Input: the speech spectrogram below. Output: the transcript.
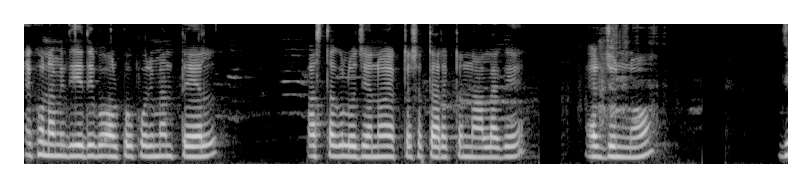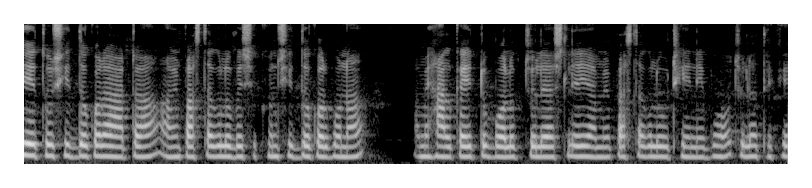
এখন আমি দিয়ে দেব অল্প পরিমাণ তেল। পাস্তাগুলো যেন একটার সাথে আরেকটা না লাগে। এর জন্য যেহেতু সিদ্ধ করা আটা, আমি পাস্তাগুলো বেশিক্ষণ সিদ্ধ করব না। আমি হালকা একটু বলক চলে আসলেই আমি পাস্তাগুলো উঠিয়ে নেব চুলা থেকে।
